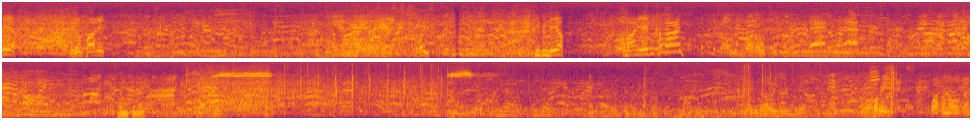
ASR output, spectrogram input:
Done, Paddy. Jesus Christ. Keep him there. Come on, Aiden, come on. Pointing it. What an organ.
